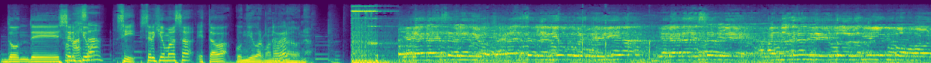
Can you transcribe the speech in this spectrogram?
donde ¿Con Sergio, Massa? sí, Sergio Massa estaba con Diego Armando. Maradona. y agradecerle a Dios, agradecerle a Dios por este día y agradecerle al más grande de todos los tiempos por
